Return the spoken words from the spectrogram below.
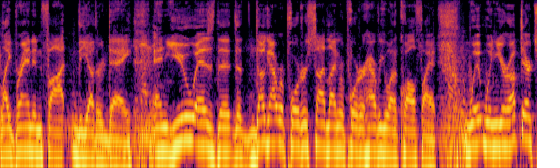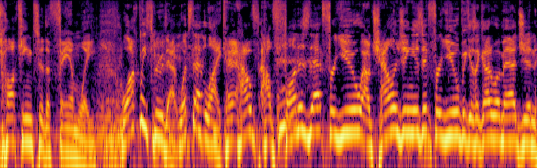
like Brandon Pfaadt the other day, and you as the the dugout reporter, sideline reporter, however you want to qualify it, when, when you're up there talking to the family, walk me through that. What's that like? How how fun is that for you? How challenging is it for you? Because I got to imagine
